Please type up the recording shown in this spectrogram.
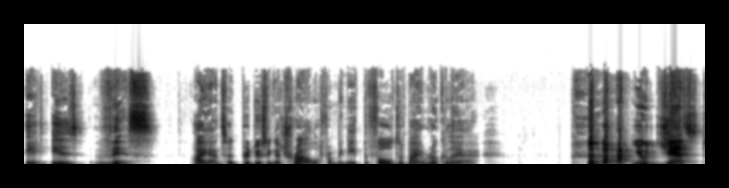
it is this, I answered, producing a trowel from beneath the folds of my roquelaire. you jest,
